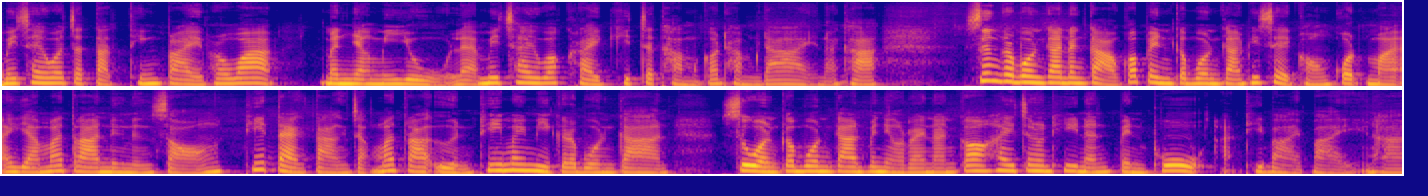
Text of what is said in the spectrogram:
ไม่ใช่ว่าจะตัดทิ้งไป เพราะว่ามันยังมีอยู่และไม่ใช่ว่าใครคิดจะทำก็ทำได้นะคะ ซึ่งกระบวนการดังกล่าวก็เป็นกระบวนการพิเศษของกฎหมายอาญามาตรา 112 ที่แตกต่างจากมาตราอื่นที่ไม่มีกระบวนการ ส่วนกระบวนการเป็นอย่างไรนั้น ก็ให้เจ้าหน้าที่นั้นเป็นผู้อธิบายไปนะคะ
